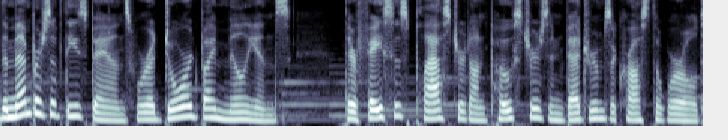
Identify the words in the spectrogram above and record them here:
The members of these bands were adored by millions, their faces plastered on posters in bedrooms across the world,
